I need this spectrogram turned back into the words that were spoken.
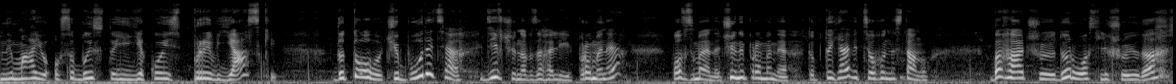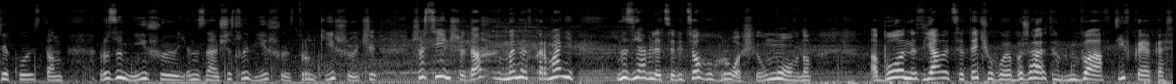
не маю особистої якоїсь прив'язки до того, чи буде ця дівчина взагалі про мене, повз мене, чи не про мене. Тобто я від цього не стану багатшою, дорослішою, да? якоюсь там розумнішою, я не знаю, щасливішою, стрункішою чи щось інше. Да? В мене в кармані не з'являться від цього гроші, умовно. Або не з'явиться те, чого я бажаю, там нова автівка якась.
